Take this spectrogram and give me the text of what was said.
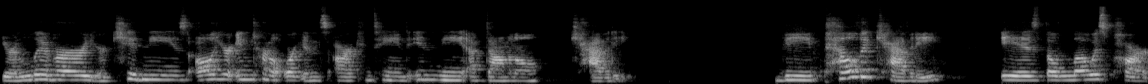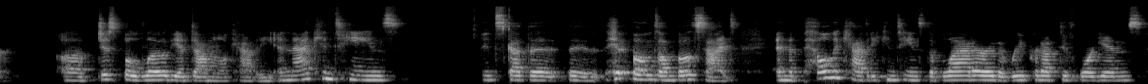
your liver, your kidneys, all your internal organs are contained in the abdominal cavity. The pelvic cavity is the lowest part, uh, just below the abdominal cavity. And that contains, it's got the, the hip bones on both sides. And the pelvic cavity contains the bladder, the reproductive organs,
